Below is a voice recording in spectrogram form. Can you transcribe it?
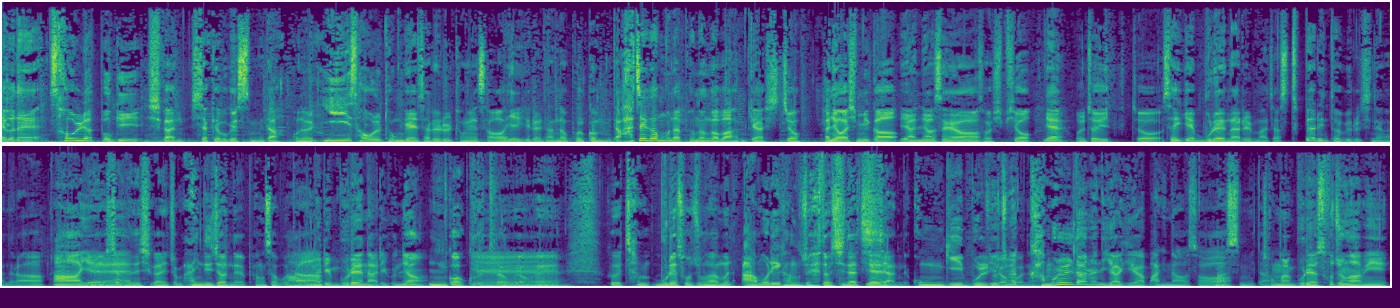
하재근의 서울 엿보기 시간 시작해 보겠습니다. 오늘 이 서울 통계 자료를 통해서 얘기를 나눠 볼 겁니다. 하재근 문화평론가와 함께 하시죠. 안녕하십니까? 예, 안녕하세요. 어서 오십시오. 예. 오늘 저희 저 세계 물의 날을 맞아서 특별 인터뷰를 진행하느라 아, 예. 시작하는 시간이 좀 많이 늦었네요 평소보다. 아, 오늘이 물의 날이군요. 음, 거 그렇더라고요. 예. 예. 그참 물의 소중함은 아무리 강조해도 지나치지 예. 않는 공기, 물 이런 요즘에 거는 가물다는 이야기가 많이 나와서 맞습니다. 정말 물의 소중함이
